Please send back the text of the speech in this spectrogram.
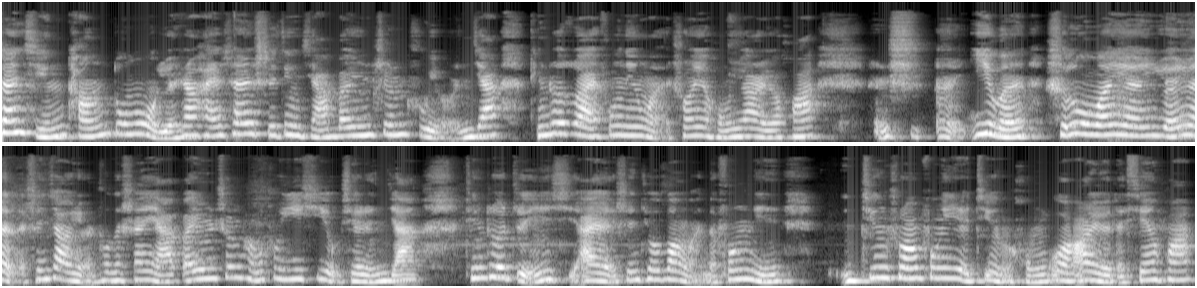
山行，唐·杜牧。远上寒山石径斜，白云深处有人家。停车坐爱枫林晚，霜叶红于二月花。是嗯，译文：石路蜿蜒，远远的伸向远处的山崖。白云生成处，依稀有些人家。停车只因喜爱深秋傍晚的枫林，经霜枫叶静，红过二月的鲜花。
